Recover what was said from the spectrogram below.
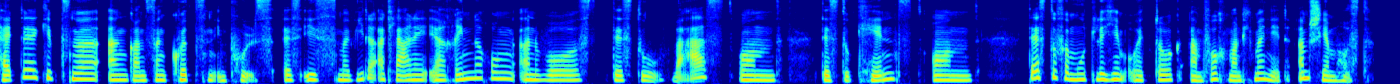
Heute gibt's nur einen ganz einen kurzen Impuls. Es ist mal wieder eine kleine Erinnerung an was, das du warst und das du kennst und das du vermutlich im Alltag einfach manchmal nicht am Schirm hast.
